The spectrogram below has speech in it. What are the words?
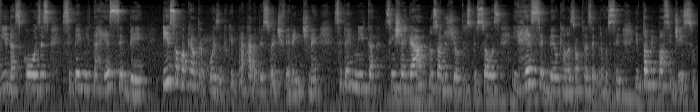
vida às coisas, se permita receber. Isso ou qualquer outra coisa, porque para cada pessoa é diferente, né? Se permita se enxergar nos olhos de outras pessoas e receber o que elas vão trazer para você. E tome posse disso.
